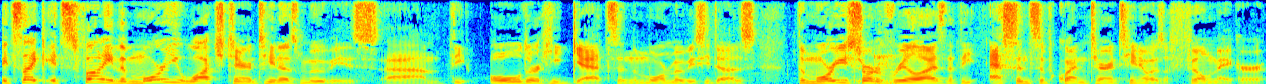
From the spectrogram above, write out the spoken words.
It's like it's funny. The more you watch Tarantino's movies, um, the older he gets, and the more movies he does, the more you sort of realize that the essence of Quentin Tarantino as a filmmaker,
